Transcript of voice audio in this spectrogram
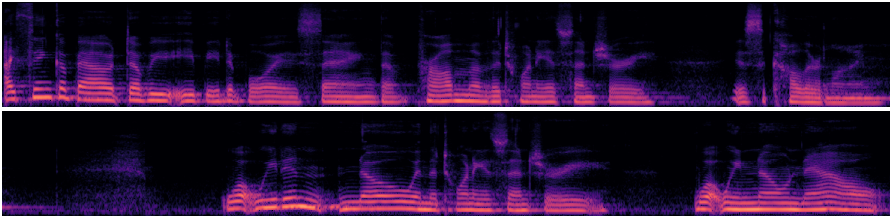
I think about W. E. B. Du Bois saying the problem of the 20th century is the color line what we didn't know in the 20th century, what we know now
